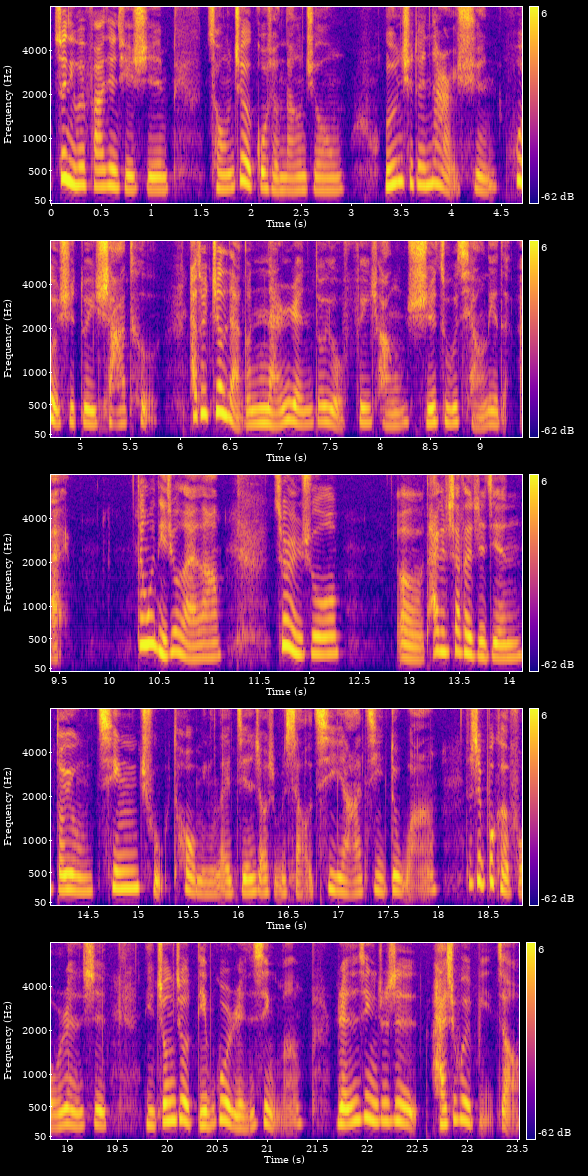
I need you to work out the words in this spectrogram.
所以你会发现，其实从这个过程当中，无论是对纳尔逊，或者是对沙特。他对这两个男人都有非常十足强烈的爱，但问题就来啦。虽然说，呃，他跟沙特之间都用清楚透明来减少什么小气啊、嫉妒啊，但是不可否认的是，你终究敌不过人性嘛。人性就是还是会比较，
